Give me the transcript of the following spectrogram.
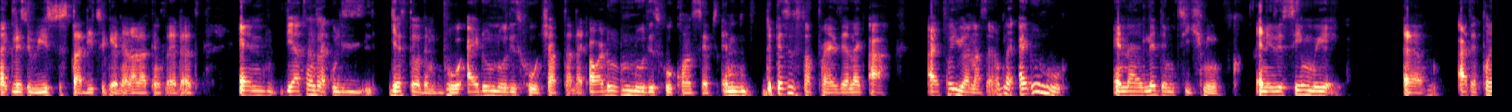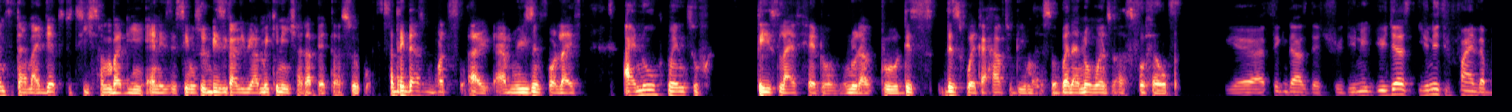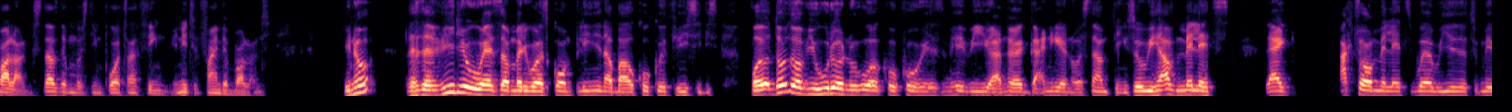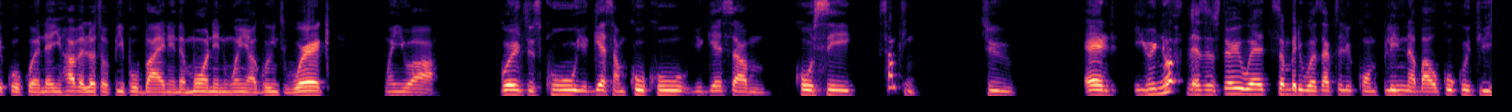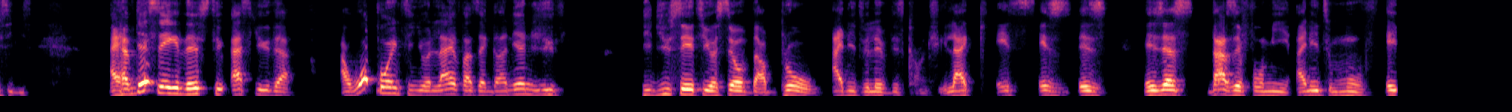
Like listen, we used to study together and other things like that. And there are times I could just tell them, bro, I don't know this whole chapter, like, or I don't know this whole concept. And the person's surprised. They're like, ah, I thought you understand. I'm like, I don't know. And I let them teach me. And it's the same way um, at a point in time I get to teach somebody and it's the same. So basically we are making each other better. So I think that's what I, I'm using for life. I know when to face life head on. You know that bro, this this work I have to do myself and I know when to ask for help. Yeah, I think that's the truth. You need you just you need to find the balance. That's the most important thing. You need to find the balance. You know, there's a video where somebody was complaining about Koko 3 cedis. For those of you who don't know what koko is, maybe you are not a Ghanaian or something. So we have millets, like actual millets where we use it to make koko, and then you have a lot of people buying in the morning when you are going to work, when you are going to school, you get some koko, you get some kose, something to and you know, there's a story where somebody was actually complaining about Koko 3 cedis. I am just saying this to ask you that at what point in your life as a Ghanaian youth did you say to yourself that, bro, I need to leave this country? Like, it's it's it's it's just that's it for me. I need to move.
